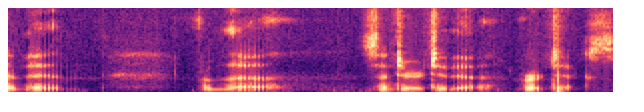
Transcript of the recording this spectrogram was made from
And then from the center to the vertex.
